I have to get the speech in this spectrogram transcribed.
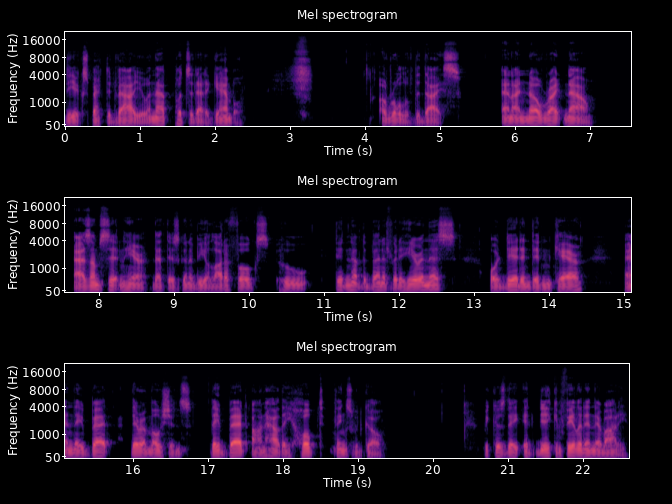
the expected value. And that puts it at a gamble, a roll of the dice. And I know right now as I'm sitting here that there's going to be a lot of folks who didn't have the benefit of hearing this or did and didn't care and they bet their emotions. They bet on how they hoped things would go because they it, they can feel it in their body.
